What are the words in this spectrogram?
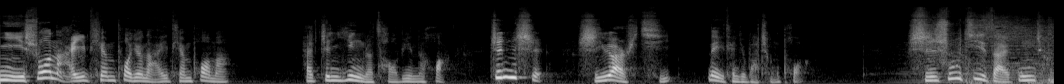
你说哪一天破就哪一天破吗？”还真应了曹彬的话，真是十一月二十七那天就把城破了。史书记载攻城，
